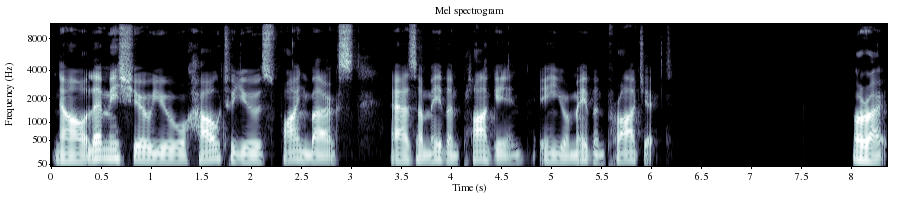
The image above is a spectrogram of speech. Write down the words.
Now let me show you how to use FindBugs as a Maven plugin in your Maven project. Alright,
